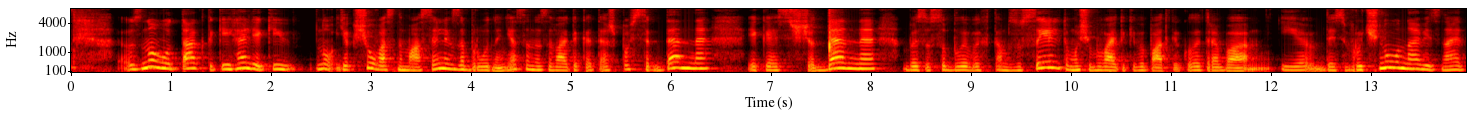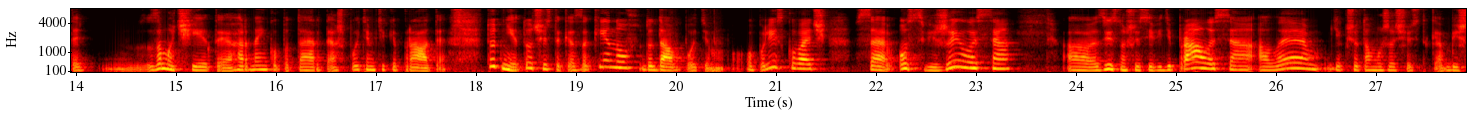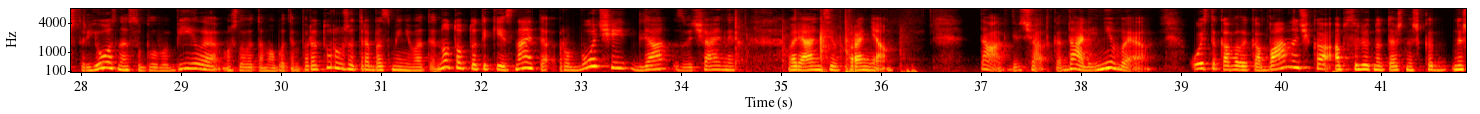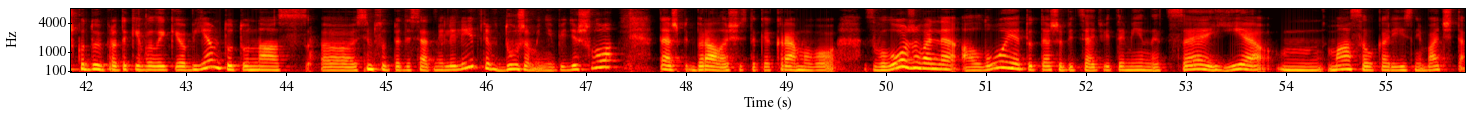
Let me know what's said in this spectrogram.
Знову так, такий гель, який, ну, якщо у вас немає сильних забруднень, я це називаю таке теж повсякденне, якесь щоденне, без особливих там зусиль, тому що бувають такі випадки, коли треба і десь вручну навіть, знаєте, замочити, гарненько потерти, аж потім тільки прати. Тут ні, тут щось таке закинув, додав потім ополіскувач, все освіжилося. Звісно, щось і відіпралося, але якщо там уже щось таке більш серйозне, особливо біле, можливо, там або температуру вже треба змінювати. Ну, тобто такий, знаєте, робочий для звичайних варіантів прання. Так, дівчатка, далі Нівеа. Ось така велика баночка. Абсолютно теж не шкод- не шкодую про такий великий об'єм. Тут у нас е, 750 мл, дуже мені підійшло. Теж підбирала щось таке кремово-зволожувальне, алоє. Тут теж обіцяють вітаміни С, Є, м, маселка різні, бачите.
